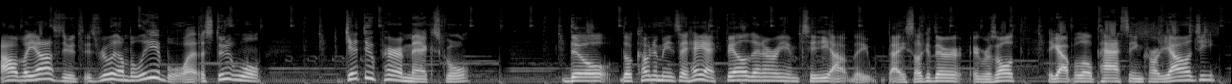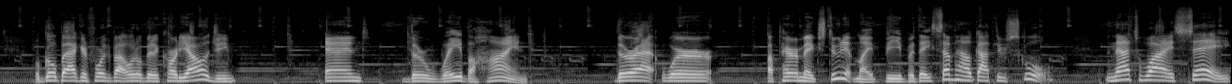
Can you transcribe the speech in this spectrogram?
I'll be honest with you, it's really unbelievable. A student will get through paramedic school, they'll they'll come to me and say, "Hey, I failed NREMT." Uh, they I look at their result. They got below passing cardiology. We'll go back and forth about a little bit of cardiology, and they're way behind. They're at where a paramedic student might be, but they somehow got through school. And that's why I say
